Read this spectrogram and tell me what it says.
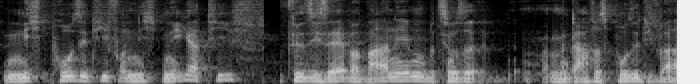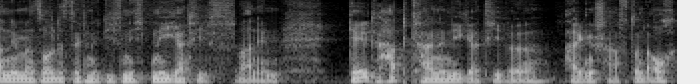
nicht positiv und nicht negativ für sich selber wahrnehmen, beziehungsweise man darf es positiv wahrnehmen, man sollte es definitiv nicht negativ wahrnehmen. Geld hat keine negative Eigenschaft und auch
